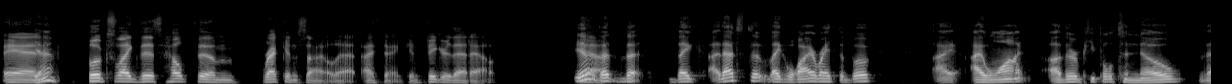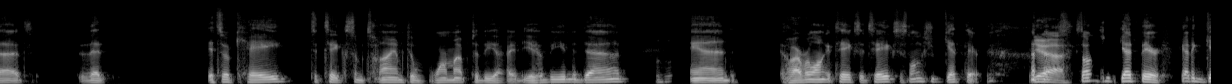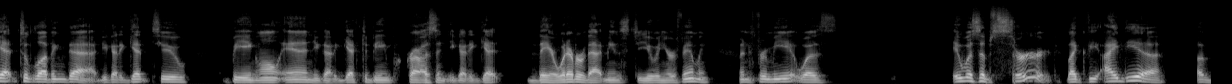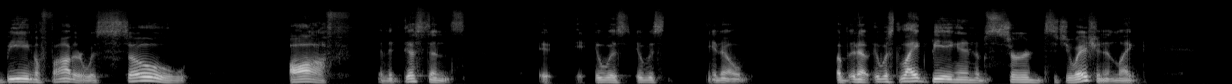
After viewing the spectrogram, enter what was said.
And yeah. books like this help them reconcile that, I think, and figure that out. Yeah, yeah. that that like uh, that's the like why I write the book. I I want other people to know that that it's okay to take some time to warm up to the idea of being a dad mm-hmm. and however long it takes it takes as long as you get there. Yeah. As long as you get there you got to get to loving dad. You got to get to being all in. You got to get to being present. You got to get there whatever that means to you and your family. And for me it was it was absurd. Like the idea of being a father was so off in the distance. It, it was it was you know it was like being in an absurd situation and like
